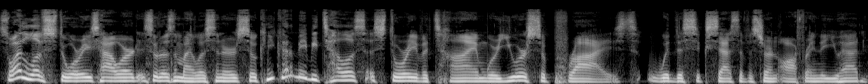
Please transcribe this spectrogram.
So I love stories, Howard, and so does my listeners. So can you kind of maybe tell us a story of a time where you were surprised with the success of a certain offering that you had?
